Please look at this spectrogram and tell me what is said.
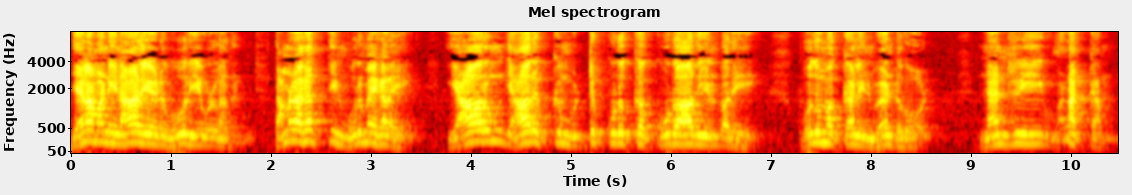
தினமணி நாளேடு கூறியுள்ளது. தமிழகத்தின் உரிமைகளை யாரும் யாருக்கும் விட்டுக் கொடுக்க கூடாது என்பதே பொதுமக்களின் வேண்டுகோள். நன்றி வணக்கம்.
